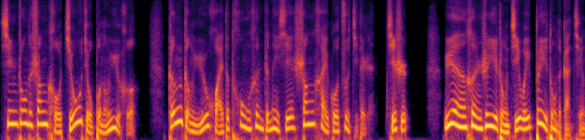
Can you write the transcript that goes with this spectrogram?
心中的伤口久久不能愈合。耿耿于怀地痛恨着那些伤害过自己的人。其实，怨恨是一种极为被动的感情，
